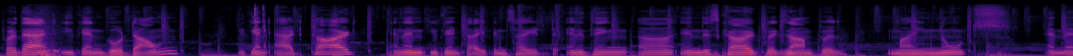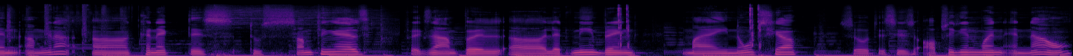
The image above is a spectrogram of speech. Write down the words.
For that you can go down you can add card and then you can type inside anything uh, in this card. For example my notes. And then I'm gonna uh, connect this to something else. For example uh, let me bring my notes here. So this is obsidian one and now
